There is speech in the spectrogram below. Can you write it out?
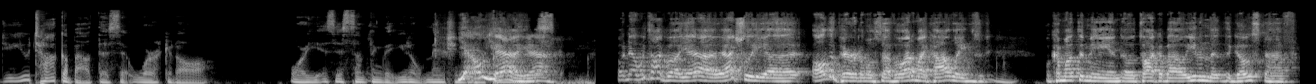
Do you talk about this at work at all? Or is this something that you don't mention yeah oh yeah yeah. Oh no we talk about yeah actually uh, all the paranormal stuff a lot of my colleagues mm. will come up to me and they'll talk about even the, the ghost stuff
